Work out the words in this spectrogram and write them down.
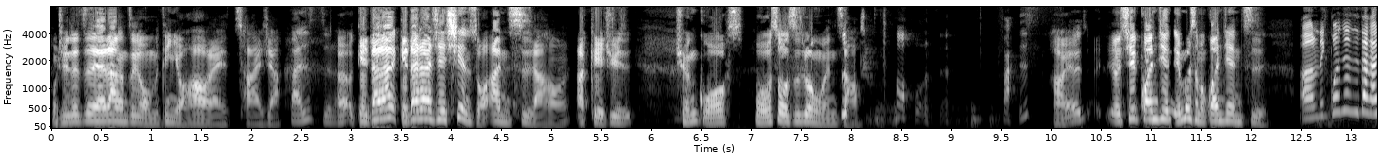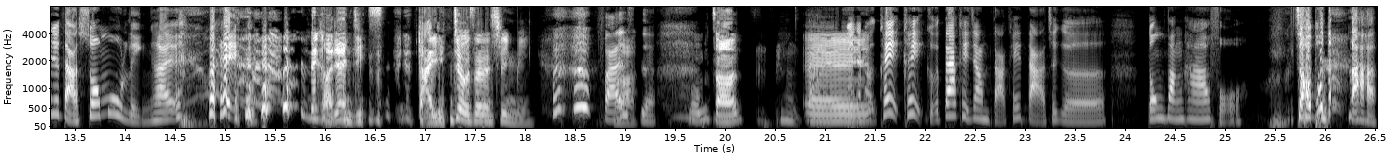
我觉得这要让这个我们听友好好来查一下，烦死了。呃，给大家给大家一些线索暗示啊，哦啊，可以去全国博硕士论文找。烦死！好，有有些关键有没有什么关键字？呃，你关键字大概就打双木林，还会 那个好像已经是打研究生的姓名，烦死了。我们找，呃，可以可以，大家可以这样打，可以打这个东方哈佛，找不到啦。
